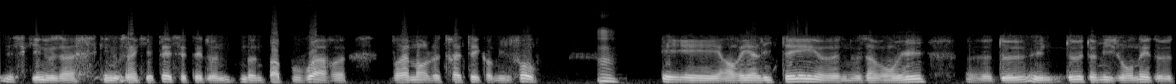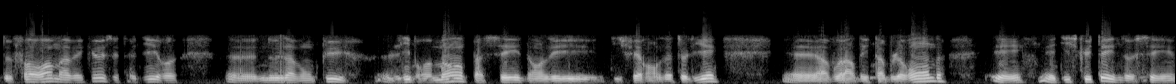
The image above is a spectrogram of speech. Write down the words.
ce, qui nous a, ce qui nous inquiétait, c'était de, ne pas pouvoir euh, vraiment le traiter comme il faut. Mm. Et en réalité, euh, nous avons eu deux, une, deux demi-journées de, de, forum avec eux, c'est-à-dire nous avons pu librement passer dans les différents ateliers, avoir des tables rondes et, et discuter de ces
